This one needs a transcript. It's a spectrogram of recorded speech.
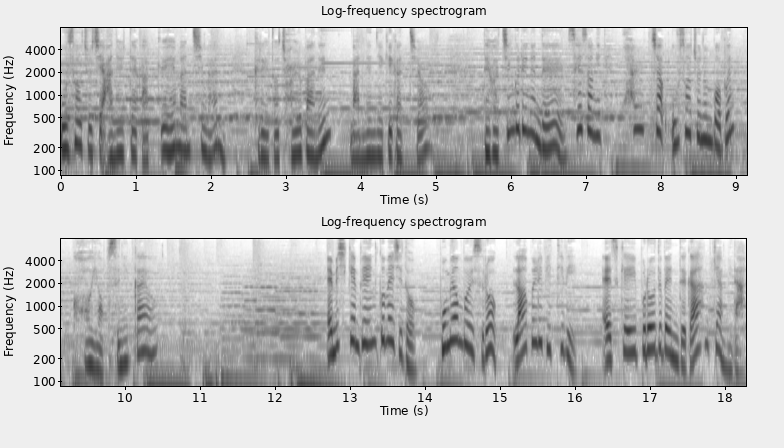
웃어주지 않을 때가 꽤 많지만 그래도 절반은 맞는 얘기 같죠. 내가 찡그리는데 세상이 활짝 웃어주는 법은 거의 없으니까요. MBC 캠페인 꿈의 지도 보면 볼수록 lovely BTV, SK 브로드밴드가 함께합니다.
